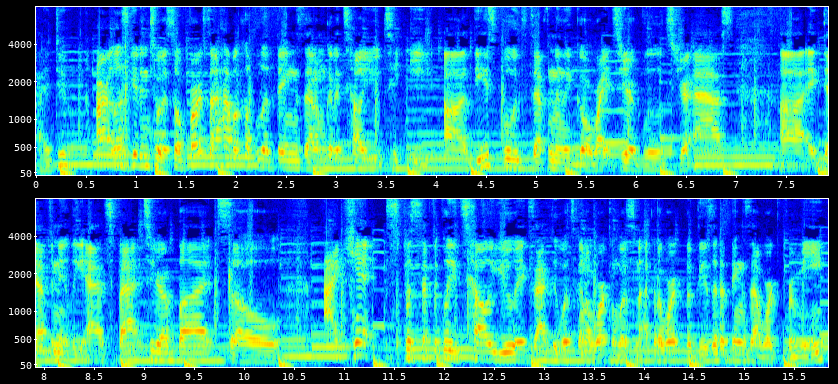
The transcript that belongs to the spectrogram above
I do. All right let's get into it. So first I have a couple of things that I'm gonna tell you to eat. Uh, these foods definitely go right to your glutes your ass. Uh, it definitely adds fat to your butt. So I can't specifically tell you exactly what's gonna work and what's not gonna work but these are the things that work for me.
